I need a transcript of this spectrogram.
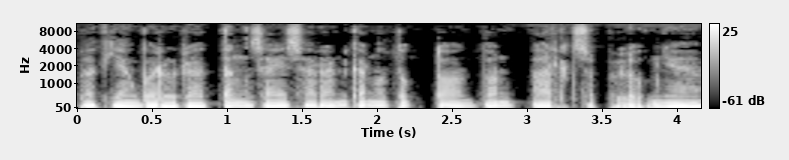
Bagi yang baru datang saya sarankan untuk tonton part sebelumnya.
